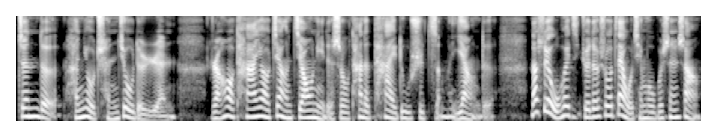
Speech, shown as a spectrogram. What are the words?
真的很有成就的人，然后他要这样教你的时候，他的态度是怎么样的？那所以我会觉得说，在我前婆婆身上，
